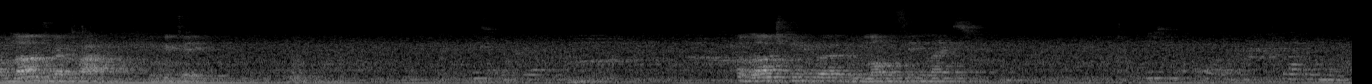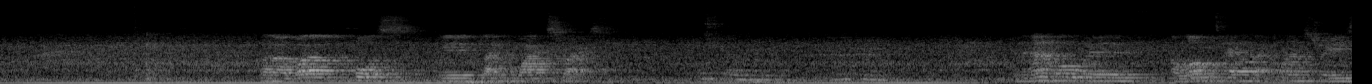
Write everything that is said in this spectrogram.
a large reptile with big teeth. A large pink bird with long thin legs. A wild horse with black and white stripes. An animal with a long tail that climbs trees,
